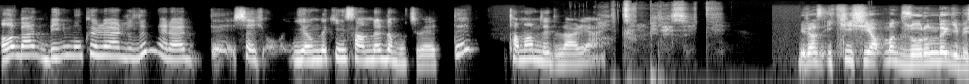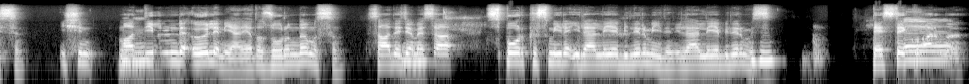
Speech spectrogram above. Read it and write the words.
Ama ben benim o kararlılığım herhalde şey yanımdaki insanları da motive etti. Tamam dediler yani. Biraz iki işi yapmak zorunda gibisin. İşin maddi yönünde öyle mi yani ya da zorunda mısın? Sadece Hı hı. mesela spor kısmıyla ilerleyebilir miydin? İlerleyebilir misin? Destek Ee, var mı?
